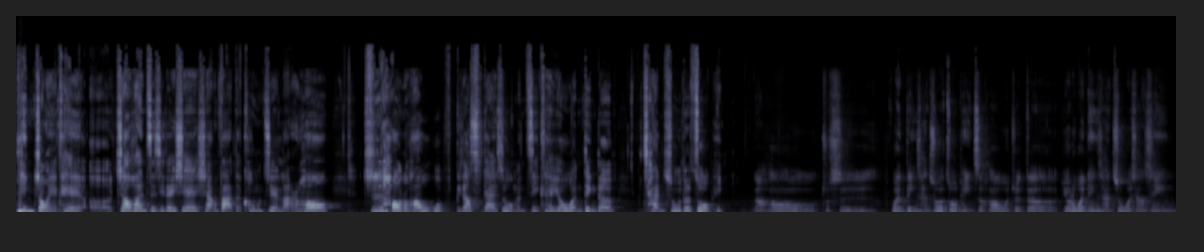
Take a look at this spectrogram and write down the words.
听众也可以呃交换自己的一些想法的空间啦。然后之后的话，我我比较期待是我们自己可以有稳定的产出的作品。然后就是稳定产出的作品之后，我觉得有了稳定产出，我相信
